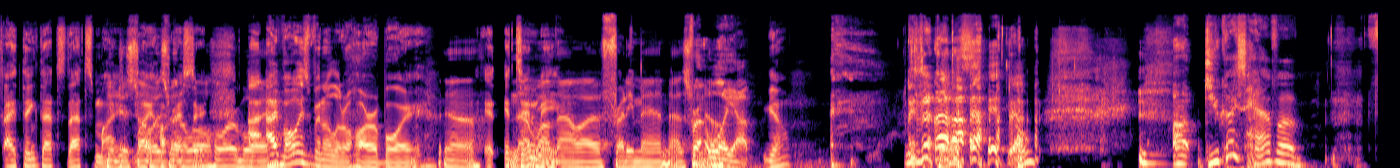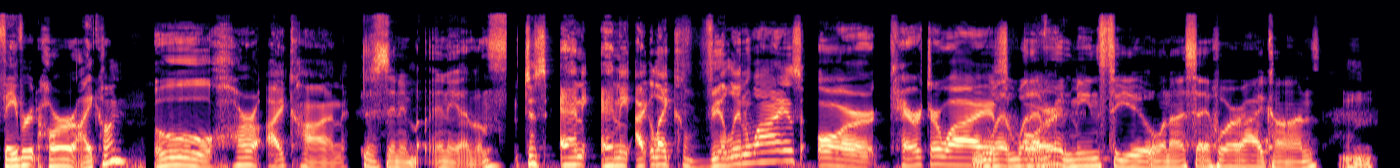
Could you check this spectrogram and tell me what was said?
I think that's that's my. You've just my always been a little horror boy. I, I've always been a little horror boy. yeah. It, it's now, in well, me. now uh, Freddy Man, as we Fr- know. Well, yeah. You know. Uh, do you guys have a favorite horror icon? Ooh, horror icon. Just any any of them. Just any any I, like villain wise or character wise. What, whatever or- it means to you when I say horror icon. Mhm.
